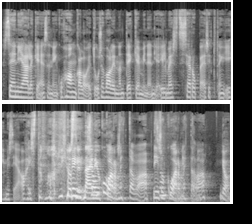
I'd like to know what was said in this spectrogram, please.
sen jälkeen se niin kuin hankaloituu, se valinnan tekeminen, ja ilmeisesti se rupeaa sitten jotenkin ihmisiä ahistamaan. Jos niin, näin se on niin kuormittavaa. Niin, se on kuormittavaa. kuormittavaa. Joo.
